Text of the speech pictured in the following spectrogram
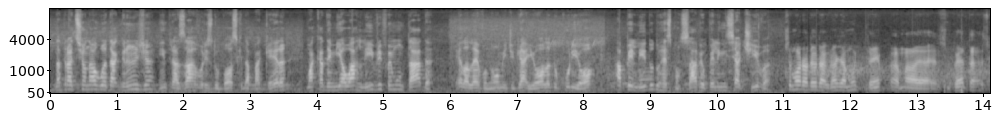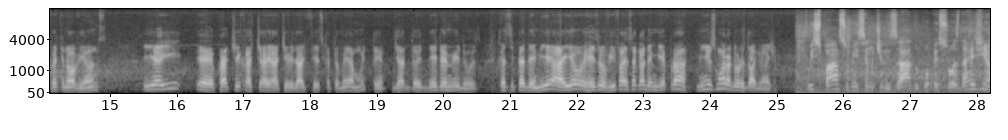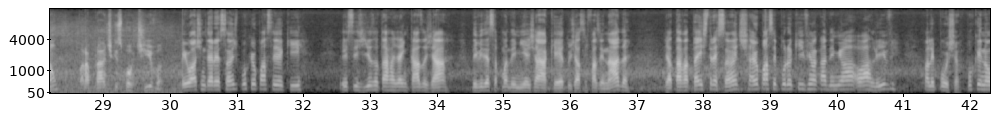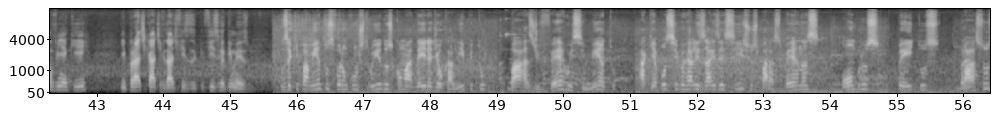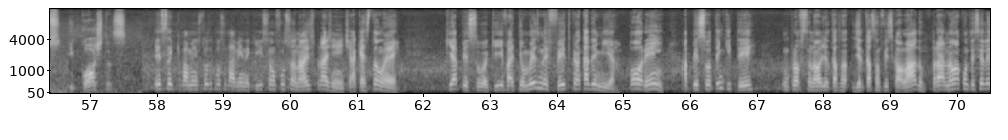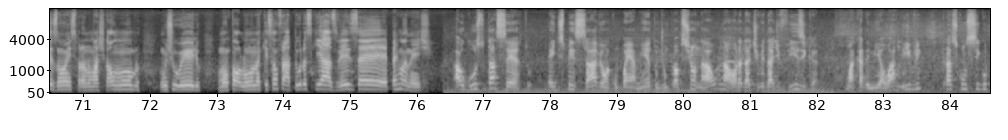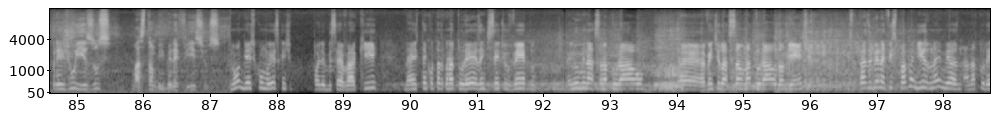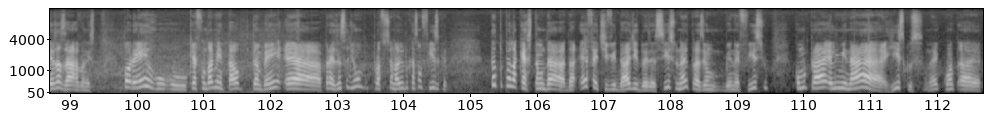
Na tradicional Rua da Granja, entre as árvores do Bosque da Paquera, uma academia ao ar livre foi montada. Ela leva o nome de Gaiola do Curió, apelido do responsável pela iniciativa. Sou morador da Granja há muito tempo, há 50, 59 anos, e aí é, pratico atividade física também há muito tempo, já desde 2012. Com essa epidemia, aí eu resolvi fazer essa academia para mim os moradores da Granja. O espaço vem sendo utilizado por pessoas da região para a prática esportiva. Eu acho interessante porque eu passei aqui esses dias, eu estava já em casa já, devido a essa pandemia já quieto, já sem fazer nada, já estava até estressante. Aí eu passei por aqui, vi uma academia ao ar livre, falei, poxa, por que não vir aqui e praticar atividade física aqui mesmo? Os equipamentos foram construídos com madeira de eucalipto, barras de ferro e cimento. Aqui é possível realizar exercícios para as pernas, ombros, peitos, braços e costas. Esses equipamentos todos que você está vendo aqui são funcionais para a gente. A questão é que a pessoa aqui vai ter o mesmo efeito que uma academia. Porém, a pessoa tem que ter um profissional de educação, de educação física ao lado para não acontecer lesões, para não machucar um ombro, um joelho, uma coluna, que são fraturas que às vezes é permanente. Augusto está certo. É indispensável um acompanhamento de um profissional na hora da atividade física. Uma academia ao ar livre traz consigo prejuízos, mas também benefícios. Num ambiente como esse que a gente pode observar aqui, né, a gente tem contato com a natureza, a gente sente o vento, a iluminação natural, é, a ventilação natural do ambiente. Isso traz benefício para o organismo, né, a natureza, as árvores. Porém, o, o que é fundamental também é a presença de um profissional de educação física. Tanto pela questão da, da efetividade do exercício, né, trazer um benefício, como para eliminar riscos, né, quanto a,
